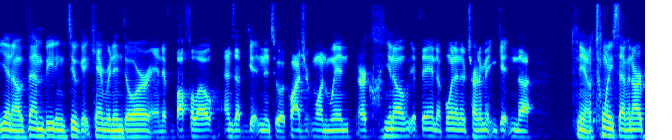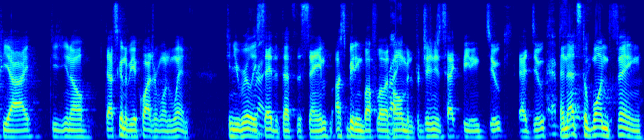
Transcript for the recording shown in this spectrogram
You know, them beating Duke at Cameron Indoor, and if Buffalo ends up getting into a quadrant one win, or you know, if they end up winning their tournament and getting the, you know, 27 RPI, you, know, that's going to be a quadrant one win. Can you really Right. say that that's the same? Us beating Buffalo at Right. home and Virginia Tech beating Duke at Duke, and that's the one thing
